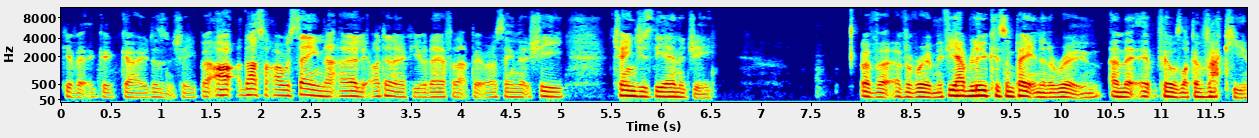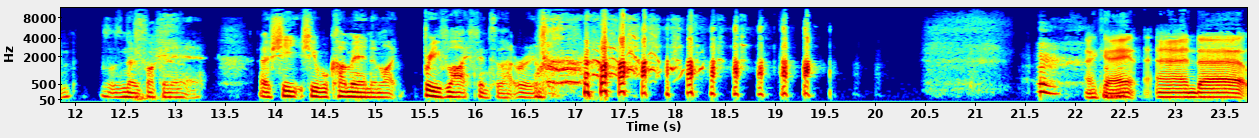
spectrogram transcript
give it a good go, doesn't she? But uh, that's I was saying that earlier. I don't know if you were there for that bit. I was saying that she changes the energy of a of a room. If you have Lucas and Peyton in a room and it, it feels like a vacuum, there's no fucking air. Uh, she she will come in and like breathe life into that room. Okay, and uh,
